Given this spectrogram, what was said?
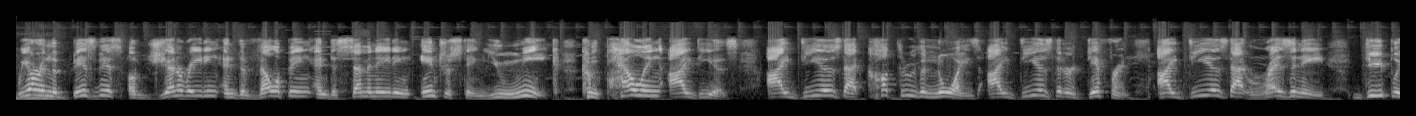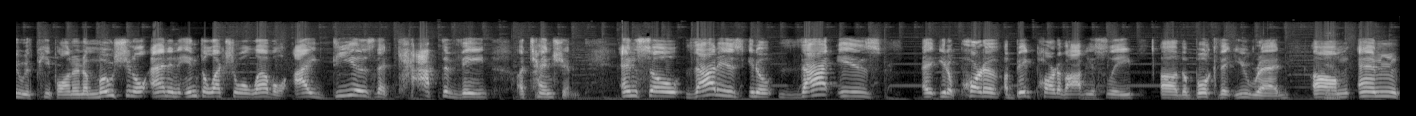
We are in the business of generating and developing and disseminating interesting, unique, compelling ideas. Ideas that cut through the noise, ideas that are different, ideas that resonate deeply with people on an emotional and an intellectual level, ideas that captivate attention. And so that is, you know, that is, uh, you know, part of a big part of obviously uh, the book that you read. Um, yeah. And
